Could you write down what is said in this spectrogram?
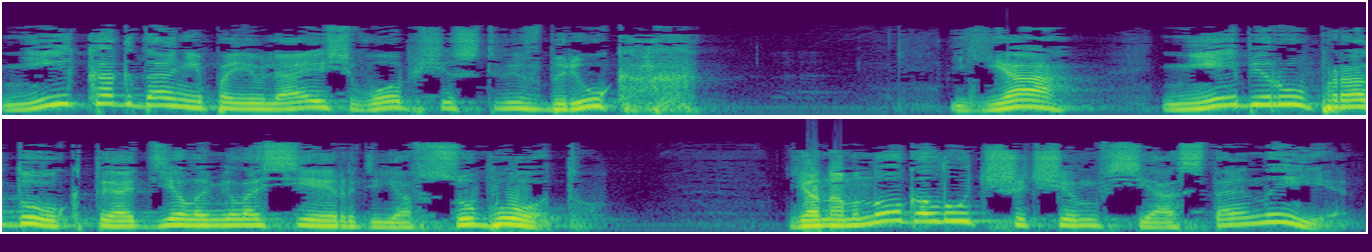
никогда не появляюсь в обществе в брюках. Я не беру продукты отдела милосердия в субботу. Я намного лучше, чем все остальные –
